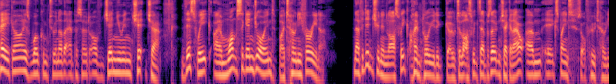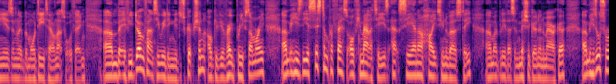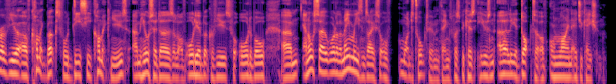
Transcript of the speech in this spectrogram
Hey guys, welcome to another episode of Genuine Chit Chat. This week I am once again joined by Tony Farina. Now, if you didn't tune in last week, I implore you to go to last week's episode and check it out. Um, it explains sort of who Tony is in a little bit more detail and that sort of thing. Um, but if you don't fancy reading the description, I'll give you a very brief summary. Um, he's the assistant professor of humanities at Siena Heights University. Um, I believe that's in Michigan in America. Um, he's also a reviewer of comic books for DC Comic News. Um, he also does a lot of audiobook reviews for Audible. and also, one of the main reasons I sort of wanted to talk to him and things was because he was an early adopter of online education.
